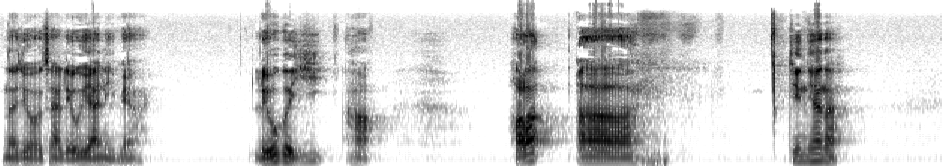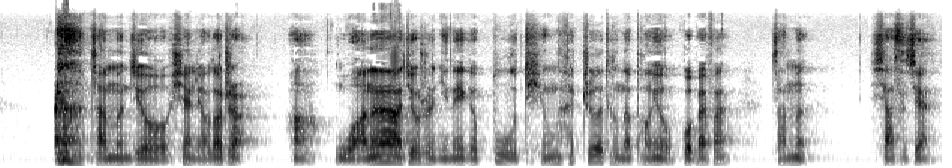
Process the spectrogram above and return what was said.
那就在留言里面留个一啊。好了呃，今天呢，咱们就先聊到这儿啊。我呢，就是你那个不停的折腾的朋友郭白帆，咱们下次见。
